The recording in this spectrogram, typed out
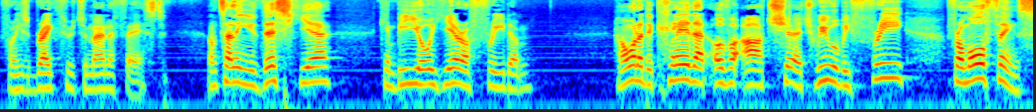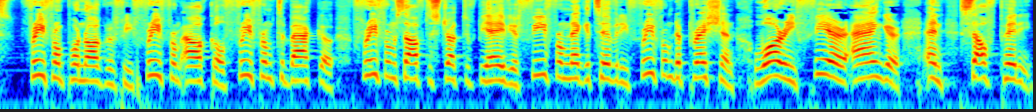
for His breakthrough to manifest. I'm telling you, this year, can be your year of freedom. I want to declare that over our church. We will be free from all things free from pornography, free from alcohol, free from tobacco, free from self destructive behavior, free from negativity, free from depression, worry, fear, anger, and self pity.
